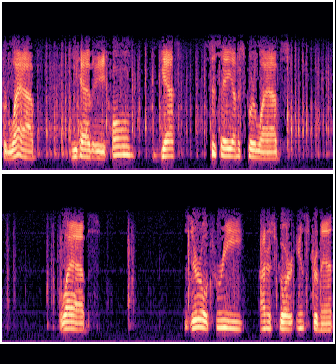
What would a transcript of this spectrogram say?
For lab, we have a home guest sysa underscore labs labs 03 underscore instrument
